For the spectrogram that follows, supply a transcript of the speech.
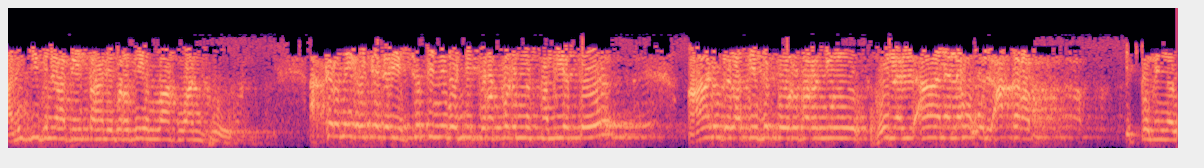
അലിജീബിന് അബി താലിബ് റബിയല്ലാഹു അൻഹു അക്രമികൾക്കെതിരെ യുദ്ധത്തിന് വേണ്ടി പുറപ്പെടുന്ന സമയത്ത് ആളുകൾ അദ്ദേഹത്തോട് പറഞ്ഞു ഹുനൽ അക്രം ഇപ്പൊ നിങ്ങൾ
